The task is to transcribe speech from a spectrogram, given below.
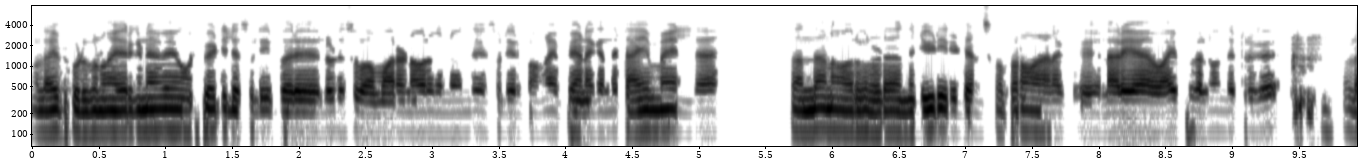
லைஃப் கொடுக்கணும். ஏற்கனவே ஒரு பேட்டியில் சொல்லியிருப்பாரு லுடுசுவா மாறன் அவர்கள் வந்து சொல்லியிருப்பாங்க இப்போ எனக்கு அந்த டைமே இல்லை. சந்தானம் அவர்களோட அந்த டிடி ரிட்டர்ன்ஸ்க்கு அப்புறம் எனக்கு நிறைய வாய்ப்புகள் வந்துட்டுருக்கு. பல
